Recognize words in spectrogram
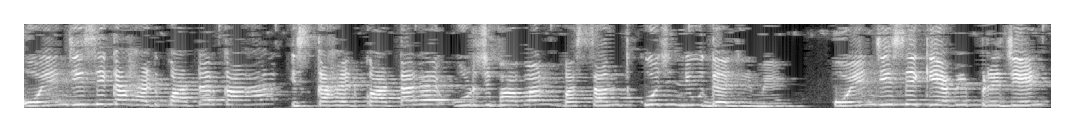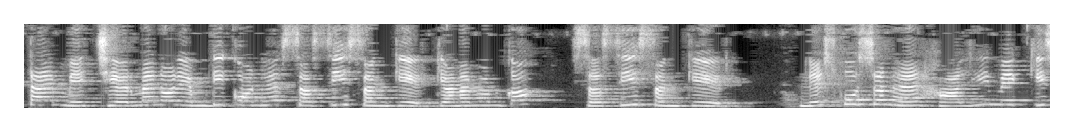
ओएनजीसी का हेडक्वार्टर कहाँ है? इसका हेडक्वार्टर है ऊर्ज भवन बसंत कुज न्यू दिल्ली में। ओएनजीसी की अभी प्रेजेंट टाइम में चेयरमैन और एमडी कौन है? शशि संकेर क्या नाम है उनका? शशि संकेर नेक्स्ट क्वेश्चन है, हाल ही में किस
